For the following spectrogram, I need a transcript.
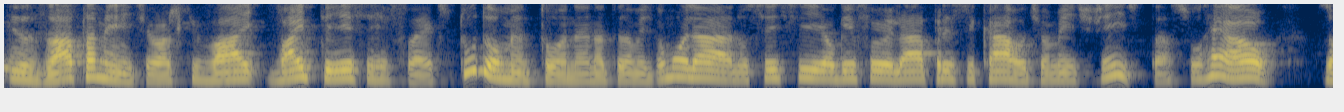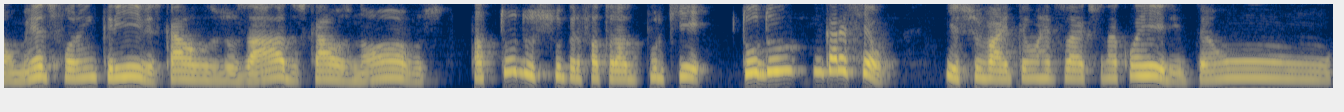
Exatamente, eu acho que vai, vai ter esse reflexo. Tudo aumentou, né, naturalmente. Vamos olhar, não sei se alguém foi olhar preço de carro ultimamente. Gente, tá surreal. Os aumentos foram incríveis, carros usados, carros novos, tá tudo super faturado porque tudo encareceu. Isso vai ter um reflexo na corrida. Então,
